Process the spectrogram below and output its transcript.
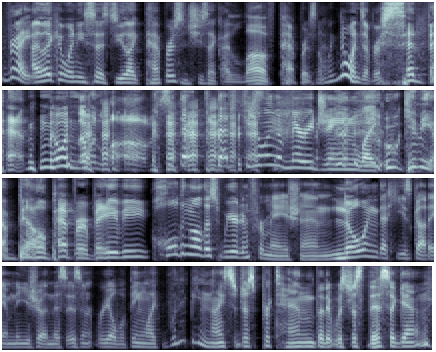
Right. I like it when he says, "Do you like peppers?" And she's like, "I love peppers." And I'm like, "No one's ever said that. No one, no one loves But that, that feeling of Mary Jane, like Ooh, give me a bell pepper, baby. holding all this weird information, knowing that he's got amnesia and this isn't real, but being like, wouldn't it be nice to just pretend that it was just this again?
